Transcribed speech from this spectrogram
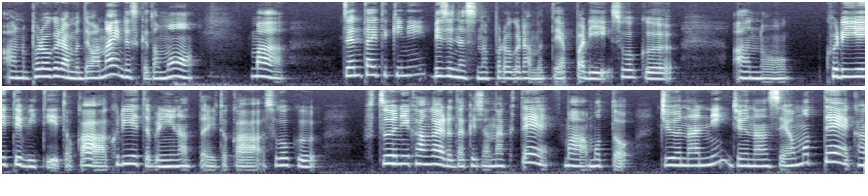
あのプログラムではないんですけどもまあ全体的にビジネスのプログラムってやっぱりすごくあのクリエイティビティとかクリエイティブになったりとかすごく普通に考えるだけじゃなくてまあもっと柔軟に柔軟性を持って考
